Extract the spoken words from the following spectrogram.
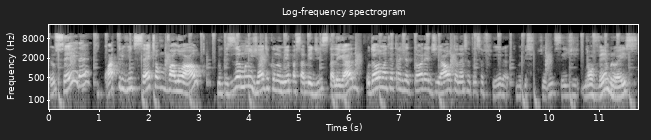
eu sei, né? Que 4,27 é um valor alto. Não precisa manjar de economia para saber disso, tá ligado? O dólar mantém a trajetória de alta nessa terça-feira. Dia 26 de novembro, é isso?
